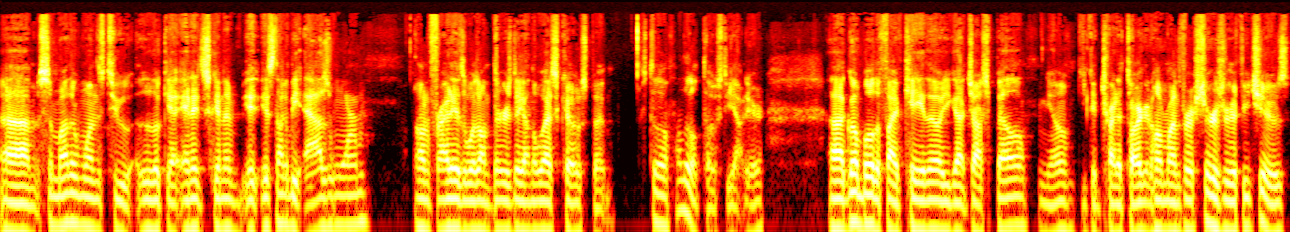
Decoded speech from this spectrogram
Um, some other ones to look at, and it's gonna it, it's not gonna be as warm on Friday as it was on Thursday on the West Coast, but still a little toasty out here. Uh, going below the 5K though, you got Josh Bell. You know, you could try to target home runs versus Scherzer if you choose.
